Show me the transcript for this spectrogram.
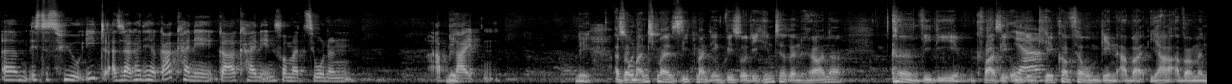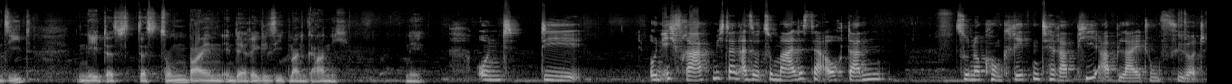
ähm, ist das Hyoid. Also da kann ich ja gar keine, gar keine Informationen ableiten. Nee. nee. Also Und manchmal sieht man irgendwie so die hinteren Hörner, wie die quasi um ja. den Kehlkopf herumgehen. Aber ja, aber man sieht, nee, das, das Zungenbein in der Regel sieht man gar nicht. Nee. Und die und ich frage mich dann, also zumal es ja auch dann zu einer konkreten Therapieableitung führt.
